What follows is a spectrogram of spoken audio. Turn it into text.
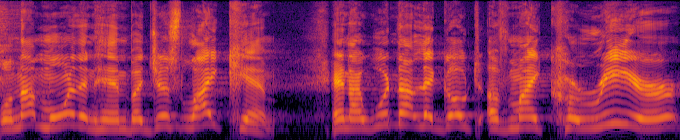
well, not more than him, but just like him. And I would not let go of my career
